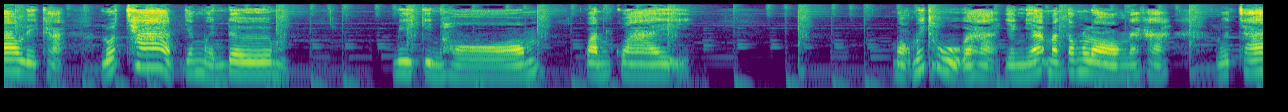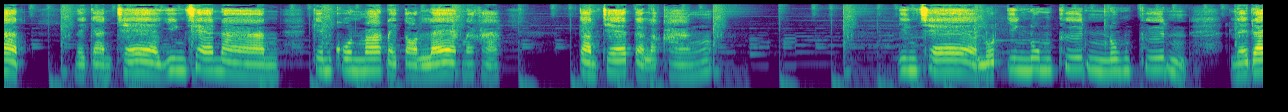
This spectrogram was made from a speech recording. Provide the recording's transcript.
9 เลยค่ะ รสชาติยังเหมือนเดิม มีกลิ่นหอม ควันควายบอกไม่ถูกอะค่ะ อย่างเงี้ยมันต้องลองนะคะ รสชาติในการแช่ยิ่งแช่นาน เข้มข้นมากในตอนแรกนะคะ การแช่แต่ละครั้ง ยิ่งแช่รสยิ่งนุ่มขึ้นนุ่มขึ้น และได้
